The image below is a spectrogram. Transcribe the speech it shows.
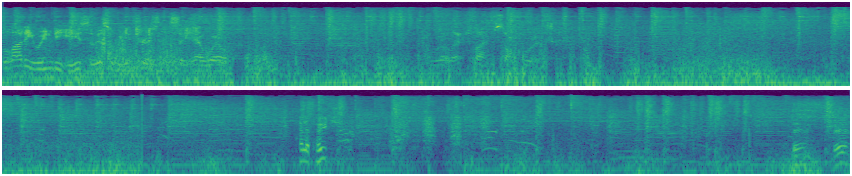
Bloody windy here, so this will be interesting to see how well how well that foam sock works. Hello, Pooch. Burn, burn,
